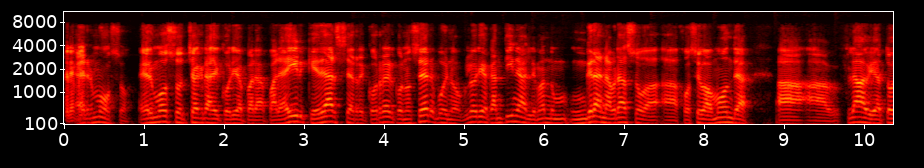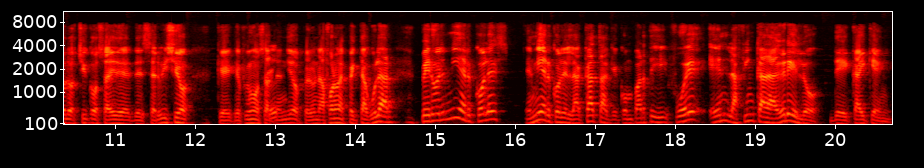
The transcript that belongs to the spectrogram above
Hermoso, hermoso Chacras de Corea para, para ir, quedarse, recorrer, conocer. Bueno, Gloria Cantina, le mando un, gran abrazo a, José Bamonde, a, Flavia, a todos los chicos ahí del servicio que, fuimos atendidos, pero de una forma espectacular. Pero el miércoles el miércoles la cata que compartí fue en la finca de Agrelo de Caiquén.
